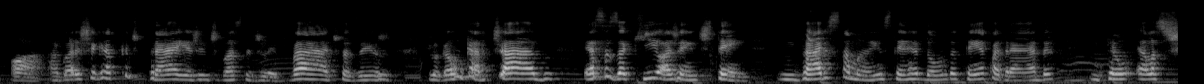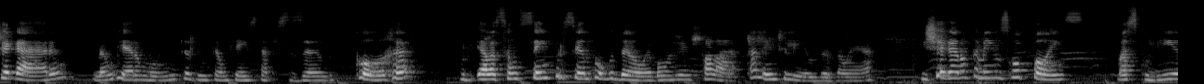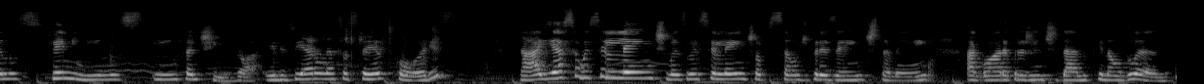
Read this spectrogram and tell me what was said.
Ó, agora chega a época de praia, a gente gosta de levar, de fazer, jogar um carteado. Essas aqui, ó, gente, tem em vários tamanhos, tem a redonda, tem a quadrada. Então, elas chegaram, não vieram muitas, então quem está precisando, corra. Elas são 100% algodão, é bom a gente falar, além de lindas, não é? E chegaram também os roupões masculinos, femininos e infantis, ó. Eles vieram nessas três cores, tá? E essa é uma excelente, mas uma excelente opção de presente também, agora para a gente dar no final do ano.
